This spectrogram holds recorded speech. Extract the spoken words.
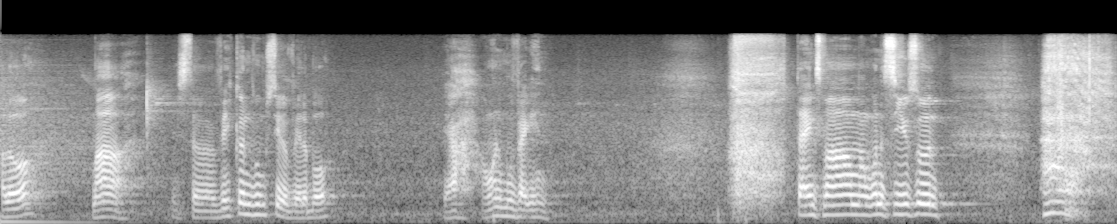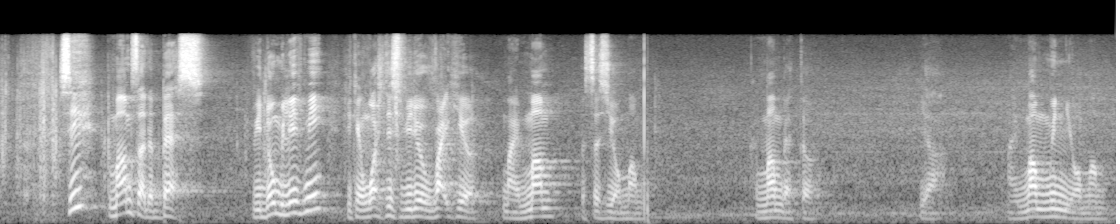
Hello? Ma, is the vacant room still available? Yeah, I want to move back in. Thanks, Mom. I'm gonna see you soon. see? Moms are the best. If you don't believe me, you can watch this video right here. My mom versus your mom. Mom better. Yeah. My mom win your mom.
